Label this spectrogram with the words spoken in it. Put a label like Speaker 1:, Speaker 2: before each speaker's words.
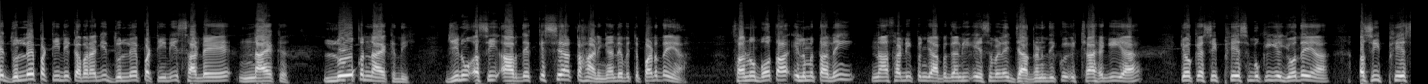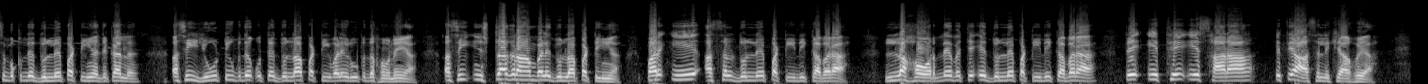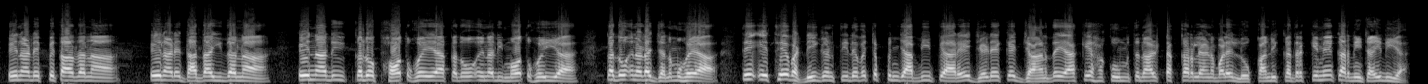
Speaker 1: ਇਹ ਦੁੱਲੇ ਪੱਟੀ ਦੀ ਕਬਰ ਹੈ ਜੀ, ਦੁੱਲੇ ਪੱਟੀ ਦੀ ਸਾਡੇ ਨਾਇਕ, ਲੋਕ ਨਾਇਕ ਦੀ, ਜਿਹਨੂੰ ਅਸੀਂ ਆਪਦੇ ਕਿੱਸਿਆਂ ਕਹਾਣੀਆਂ ਦੇ ਵਿੱਚ ਪੜ੍ਹਦੇ ਹਾਂ। ਸਾਨੂੰ ਬਹੁਤਾ ਇਲਮ ਤਾਂ ਨਹੀਂ, ਨਾ ਸਾਡੀ ਪੰਜਾਬੀਆਂ ਦੀ ਇਸ ਵੇਲੇ ਜਾਗਣ ਦੀ ਕੋਈ ਇੱਛਾ ਹੈਗੀ ਆ, ਕਿਉਂਕਿ ਅਸੀਂ ਫੇਸਬੁੱਕ ਹੀ ਯੋਧੇ ਆ ਅਸੀਂ ਫੇਸਬੁੱਕ ਦੇ ਦੁੱਲੇ ਭੱਟੀ ਅੱਜ ਕੱਲ ਅਸੀਂ YouTube ਦੇ ਉੱਤੇ ਦੁੱਲਾ ਭੱਟੀ ਵਾਲੇ ਰੂਪ ਦਿਖਾਉਨੇ ਆ ਅਸੀਂ Instagram ਵਾਲੇ ਦੁੱਲਾ ਭੱਟੀ ਆ ਪਰ ਇਹ ਅਸਲ ਦੁੱਲੇ ਭੱਟੀ ਦੀ ਕਬਰ ਆ। ਲਾਹੌਰ ਦੇ ਵਿੱਚ ਇਹ ਦੁੱਲੇ ਭੱਟੀ ਦੀ ਕਬਰ ਆ ਤੇ ਇੱਥੇ ਇਹ ਸਾਰਾ ਇਤਿਹਾਸ ਲਿਖਿਆ ਹੋਇਆ। ਇਹਨਾਂ ਦੇ ਪਿਤਾ ਦਾ ਨਾਂ ਇਹਨਾਂ ਦੇ ਦਾਦਾ ਜੀ ਦਾ ਨਾਂ, ਇਹਨਾਂ ਦੀ ਕਦੋਂ ਫੌਤ ਹੋਏ ਆ, ਕਦੋਂ ਇਹਨਾਂ ਦੀ ਮੌਤ ਹੋਈ ਆ, ਕਦੋਂ ਇਹਨਾਂ ਦਾ ਜਨਮ ਹੋਇਆ। ਤੇ ਇੱਥੇ ਵੱਡੀ ਗਿਣਤੀ ਦੇ ਵਿੱਚ ਪੰਜਾਬੀ ਪਿਆਰੇ ਜਿਹੜੇ ਕਿ ਜਾਣਦੇ ਆ ਕਿ ਹਕੂਮਤ ਨਾਲ ਟੱਕਰ ਲੈਣ ਵਾਲੇ ਲੋਕਾਂ ਦੀ ਕਦਰ ਕਿਵੇਂ ਕਰਨੀ ਚਾਹੀਦੀ ਆ।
